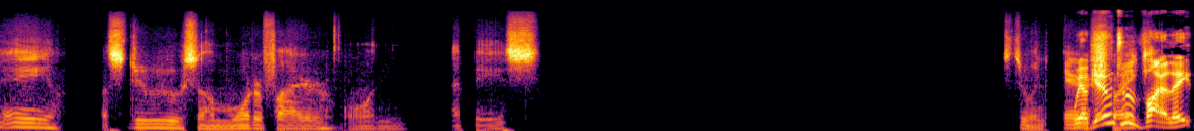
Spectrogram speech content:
Okay, let's do some mortar fire on that base. Let's do an air We are going to strike. violate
